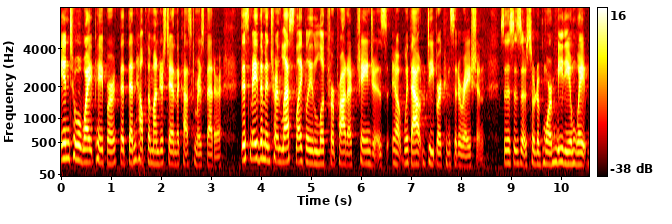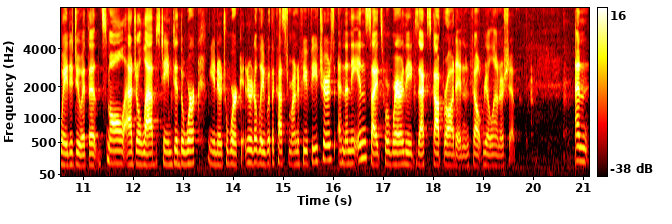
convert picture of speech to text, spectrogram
into a white paper that then helped them understand the customers better. This made them in turn less likely to look for product changes you know, without deeper consideration. So this is a sort of more medium weight way to do it. The small agile labs team did the work, you know, to work iteratively with the customer on a few features, and then the insights were where the execs got brought in and felt real ownership. And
